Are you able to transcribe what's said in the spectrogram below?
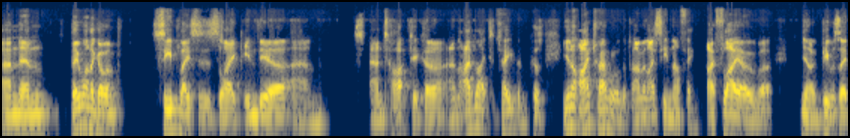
And then they want to go and see places like India and Antarctica. And I'd like to take them because, you know, I travel all the time and I see nothing. I fly over. You know, people say,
